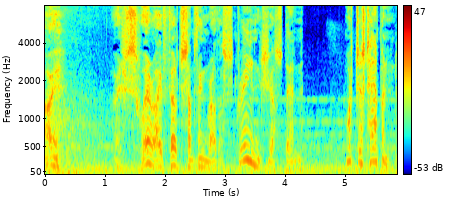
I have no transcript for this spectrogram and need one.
I. I swear I felt something rather strange just then. What just happened?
